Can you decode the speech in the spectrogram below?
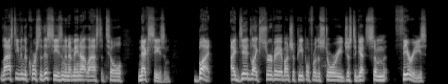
last even the course of this season, and it may not last until next season. But I did like survey a bunch of people for the story just to get some theories.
